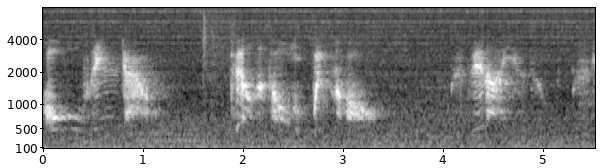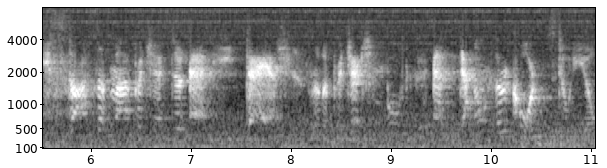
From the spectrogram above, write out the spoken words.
whole thing down. Tells us all to wait in the hall. Then I hear him. He starts up my projector and he dashes for the projection booth and down to the recording studio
